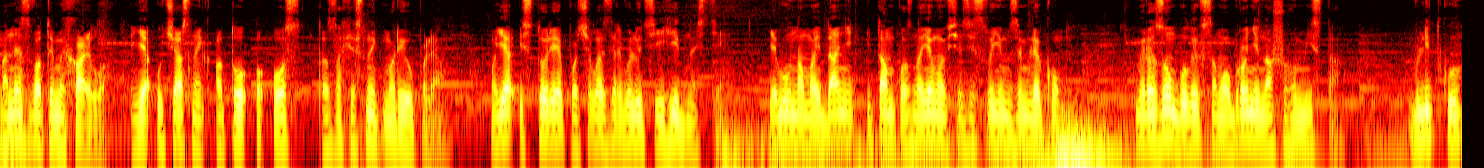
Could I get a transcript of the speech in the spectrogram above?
Мене звати Михайло. Я учасник АТО ООС та захисник Маріуполя. Моя історія почалась з Революції Гідності. Я був на Майдані і там познайомився зі своїм земляком. Ми разом були в самообороні нашого міста. Влітку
